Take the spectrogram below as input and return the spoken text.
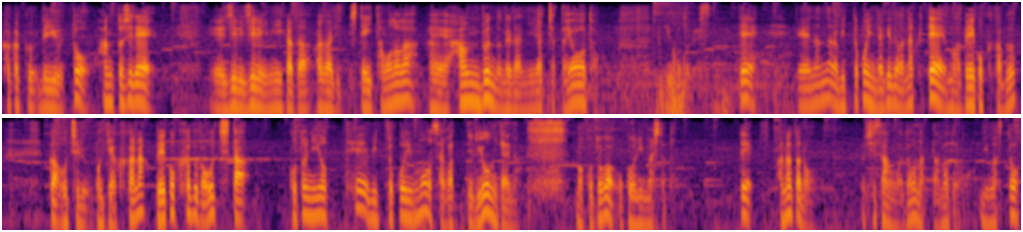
価格で言うと半年で、えー、じりじり右肩上がりしていたものが、えー、半分の値段になっちゃったよということです。で、えー、なんならビットコインだけではなくて、まあ、米国株が落ちる、まあ、逆かな米国株が落ちたことによってビットコインも下がってるよみたいな、まあ、ことが起こりましたと。であなたの資産はどうなったのと言いますと、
